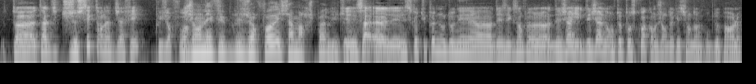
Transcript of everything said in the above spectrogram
Dit- je sais que tu en as déjà fait plusieurs fois. J'en ai fait plusieurs fois et ça marche pas du tout. euh, Est-ce que tu peux nous donner euh, des exemples euh, déjà, déjà, on te pose quoi comme genre de questions dans le groupe de parole?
